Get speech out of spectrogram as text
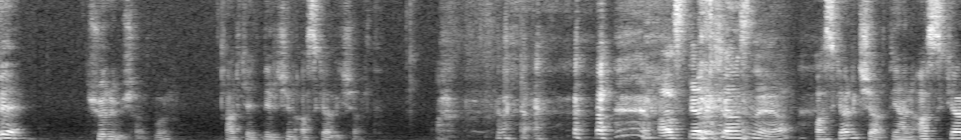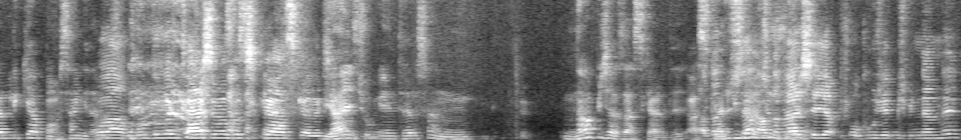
ve şöyle bir şart var. Erkekler için askerlik şart. Askerlik şansı ne ya? Askerlik şart yani askerlik yapmamışsan gidemezsin. Ulan vurduğun karşımıza çıkıyor askerlik yani şansı. çok enteresan. Ne yapacağız askerde? Adam Askerlik ne düşünsene adam her şeyi yapmış okumuş etmiş bilmem ne.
